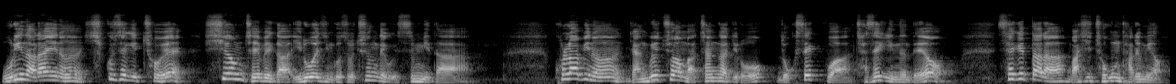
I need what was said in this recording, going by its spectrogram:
우리나라에는 19세기 초에 시험 재배가 이루어진 것으로 추정되고 있습니다. 콜라비는 양배추와 마찬가지로 녹색과 자색이 있는데요. 색에 따라 맛이 조금 다르며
